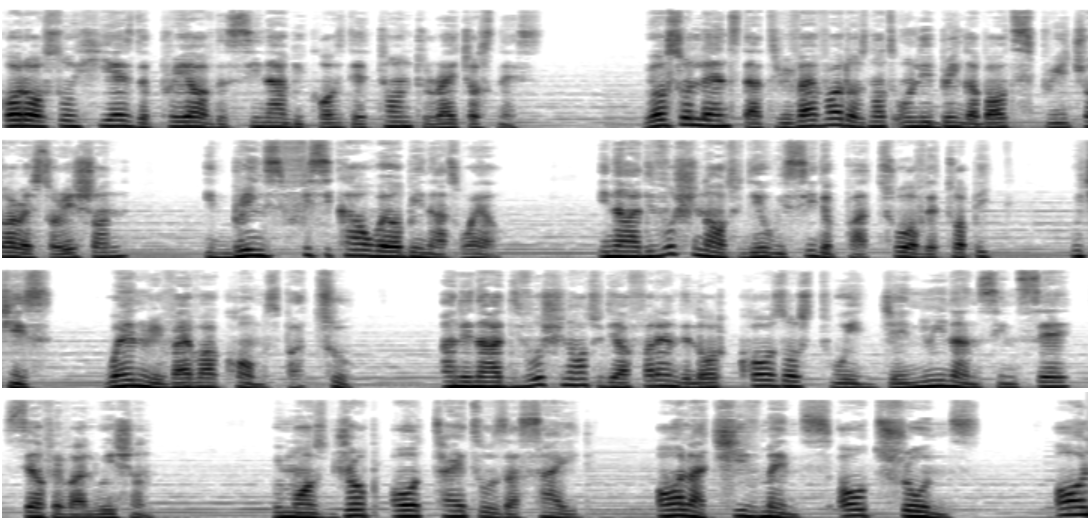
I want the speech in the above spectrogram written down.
God also hears the prayer of the sinner because they turn to righteousness. We also learned that revival does not only bring about spiritual restoration, it brings physical well being as well. In our devotional today, we see the part 2 of the topic, which is When Revival Comes, part 2. And in our devotional today, their Father and the Lord calls us to a genuine and sincere self-evaluation. We must drop all titles aside, all achievements, all thrones, all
